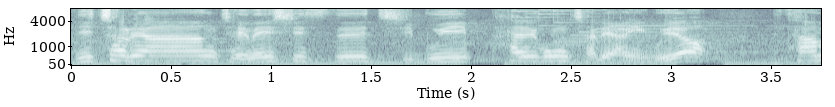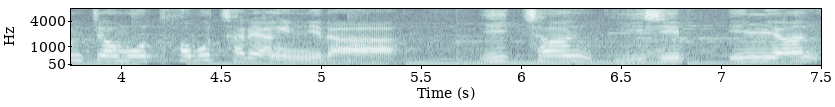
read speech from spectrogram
이 차량 제네시스 GV80 차량이고요. 3.5 터보 차량입니다. 2021년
